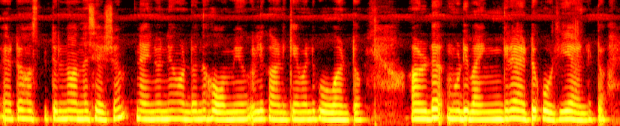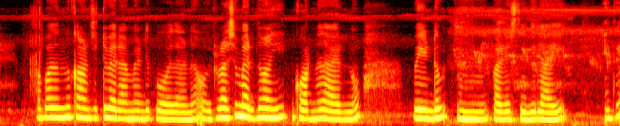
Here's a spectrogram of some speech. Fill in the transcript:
ഏട്ട ഹോസ്പിറ്റലിൽ നിന്ന് വന്ന ശേഷം നൈനുവിനെ കൊണ്ടുവന്ന് ഹോമിയോയിൽ കാണിക്കാൻ വേണ്ടി പോവാണ് കേട്ടോ. അവളുടെ മുടി ഭയങ്കരമായിട്ട് കൊഴിയാണ് കേട്ടോ. അപ്പോൾ അതൊന്ന് കാണിച്ചിട്ട് വരാൻ വേണ്ടി പോയതാണ്. ഒരു പ്രാവശ്യം മരുന്ന് വാങ്ങി കുറഞ്ഞതായിരുന്നു. വീണ്ടും പഴയ സ്ഥിതിയിലായി. ഇത്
